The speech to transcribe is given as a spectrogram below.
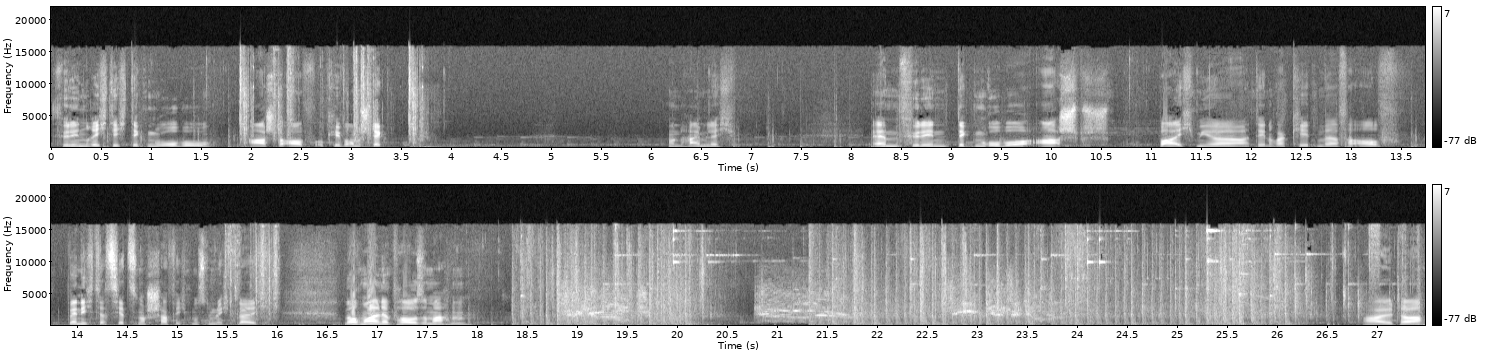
Für den richtig dicken Robo-Arsch da auf. Okay, warum steckt... Und heimlich. Ähm, für den dicken Robo-Arsch spare ich mir den Raketenwerfer auf. Wenn ich das jetzt noch schaffe, ich muss nämlich gleich nochmal eine Pause machen. Alter.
